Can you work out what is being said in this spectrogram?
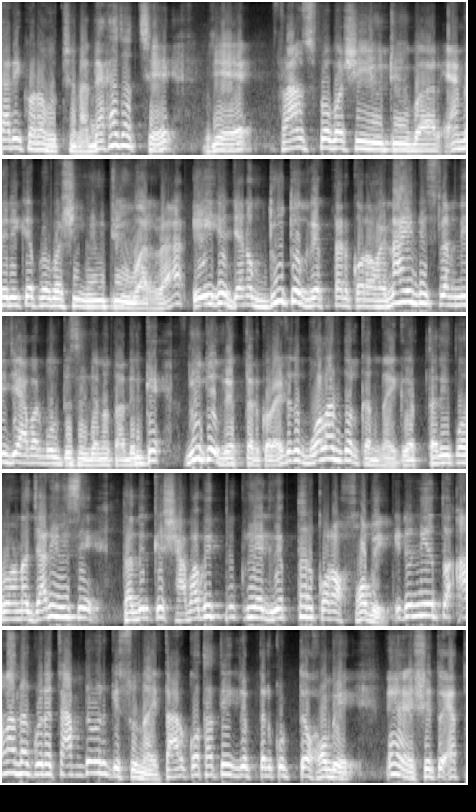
জারি করা হচ্ছে না, দেখা যাচ্ছে যে ফ্রান্স প্রবাসী ইউটিউবার, আমেরিকা প্রবাসী ইউটিউবাররা এই যে যেন দ্রুত গ্রেপ্তার করা হয়, নাহিদ ইসলাম নিজে আবার বলতেছে যেন তাদেরকে দ্রুত গ্রেপ্তার করা। এটা তো বলার দরকার নাই, গ্রেপ্তারি পরোয়ানা জারি হয়েছে, তাদেরকে স্বাভাবিক প্রক্রিয়ায় গ্রেপ্তার করা হবে। এটা নিয়ে তো আলাদা করে চাপ দেওয়ার কিছু নাই, তার কথাতেই গ্রেপ্তার করতে হবে। হ্যাঁ সে তো এত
